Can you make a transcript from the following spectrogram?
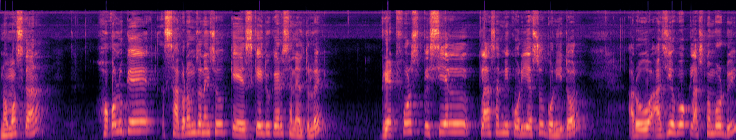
নমস্কাৰ। সকলোকে স্বাগতম জনাইছোঁ কে এছ কে এডুকেৰ চেনেলটোলৈ। গ্ৰেড ফ'ৰ স্পেচিয়েল ক্লাছ আমি কৰি আছোঁ গণিতৰ আৰু আজি হ'ব ক্লাছ নম্বৰ দুই।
